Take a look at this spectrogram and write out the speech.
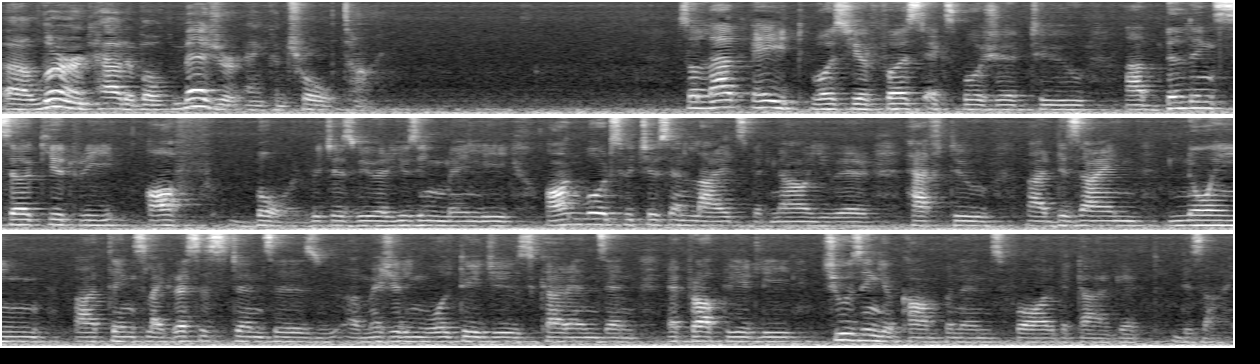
uh, learned how to both measure and control time. So lab 8 was your first exposure to uh, building circuitry off board, which is we were using mainly onboard switches and lights, but now you will have to uh, design knowing uh, things like resistances, uh, measuring voltages, currents, and appropriately choosing your components for the target design.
